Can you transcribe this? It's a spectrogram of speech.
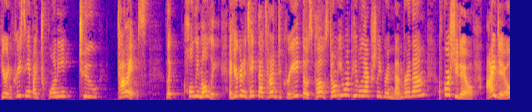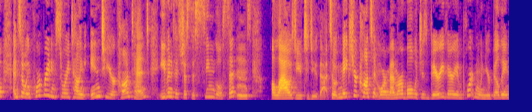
you're increasing it by 22 times. Like, holy moly. If you're going to take that time to create those posts, don't you want people to actually remember them? Of course you do. I do. And so, incorporating storytelling into your content, even if it's just a single sentence, allows you to do that. So it makes your content more memorable, which is very, very important when you're building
